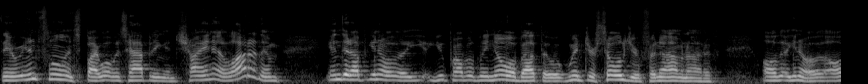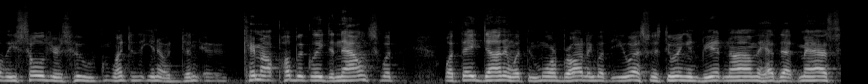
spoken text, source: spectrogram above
They were influenced by what was happening in China. A lot of them ended up, you know, uh, you probably know about the winter soldier phenomenon of all the, you know, all these soldiers who went to, the, you know, uh, came out publicly, denounced what, what they'd done and what the, more broadly what the U.S. was doing in Vietnam. They had that mass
